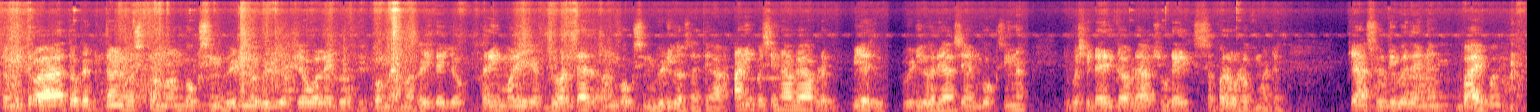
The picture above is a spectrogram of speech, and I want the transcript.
તો મિત્રો, આ તો કંઈક ત્રણ વસ્તુનો અનબોક્સિંગ વીડિયો વીડિયો કેવો લાગ્યો એ કોમેન્ટમાં કહી દેજો. ફરી મળી એક જોરદાર અનબોક્સિંગ વીડિયો સાથે. આની પછી હવે આપણે બે જ વીડિયો રહ્યા છે અનબોક્સિંગના પછી ડાયરેક્ટ આપણે આવશું ડાયરેક્ટ સફર વ્લોગ માટે. ત્યાં સુધી બધાને બાય બાય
